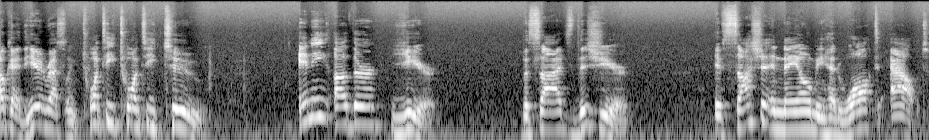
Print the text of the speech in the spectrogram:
Okay, the year in wrestling 2022. Any other year besides this year, if Sasha and Naomi had walked out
